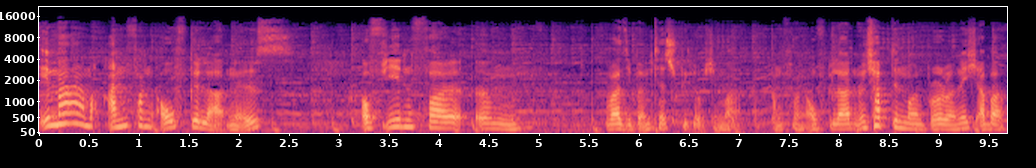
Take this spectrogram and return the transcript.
immer am Anfang aufgeladen ist. Auf jeden Fall ähm, war sie beim Testspiel, glaube ich, immer Anfang aufgeladen. Und ich habe den neuen Brawler nicht, aber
